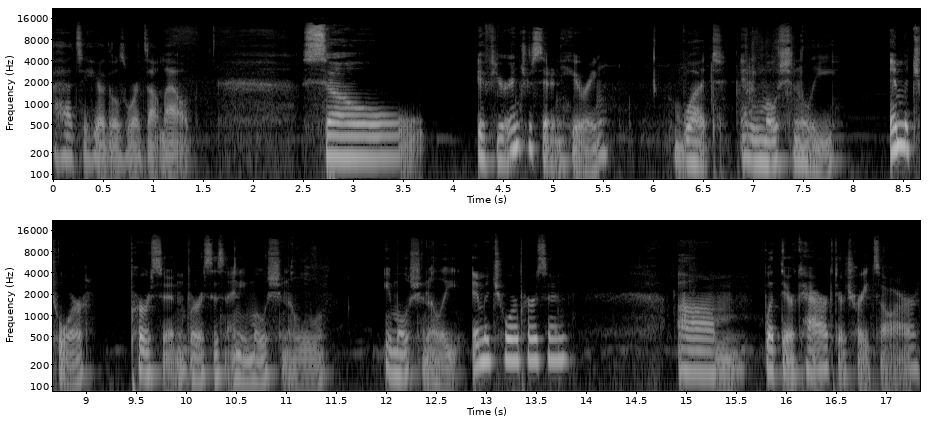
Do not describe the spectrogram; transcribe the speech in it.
I had to hear those words out loud. So, if you're interested in hearing what an emotionally immature person versus an emotional emotionally immature person, um, what their character traits are,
